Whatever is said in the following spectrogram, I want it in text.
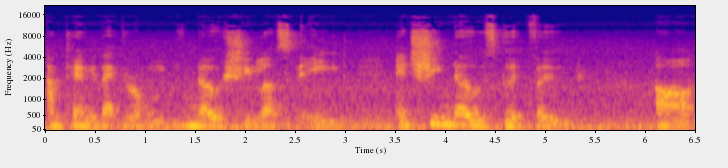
I'm telling you, that girl knows she loves to eat and she knows good food. Uh,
